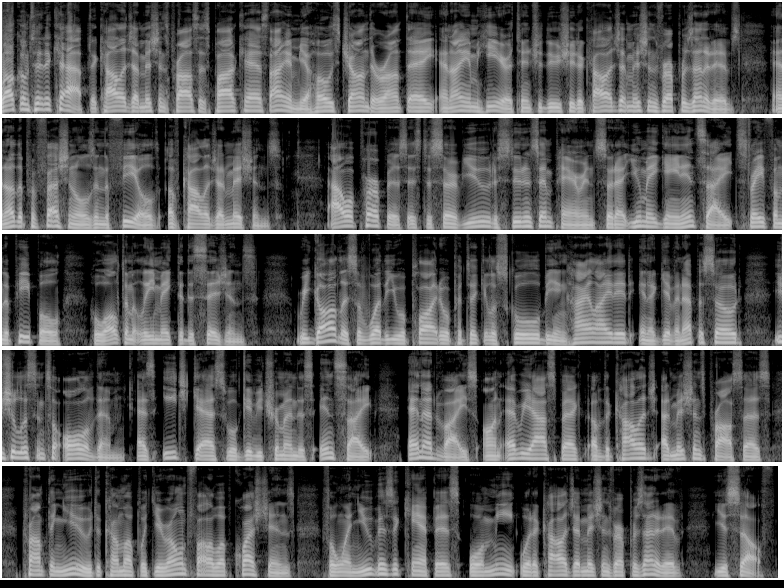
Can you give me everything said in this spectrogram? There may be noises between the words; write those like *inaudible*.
Welcome to The Cap, the College Admissions Process Podcast. I am your host, John Durante, and I am here to introduce you to college admissions representatives and other professionals in the field of college admissions. Our purpose is to serve you, the students and parents, so that you may gain insight straight from the people who ultimately make the decisions. Regardless of whether you apply to a particular school being highlighted in a given episode, you should listen to all of them, as each guest will give you tremendous insight and advice on every aspect of the college admissions process, prompting you to come up with your own follow up questions for when you visit campus or meet with a college admissions representative yourself.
